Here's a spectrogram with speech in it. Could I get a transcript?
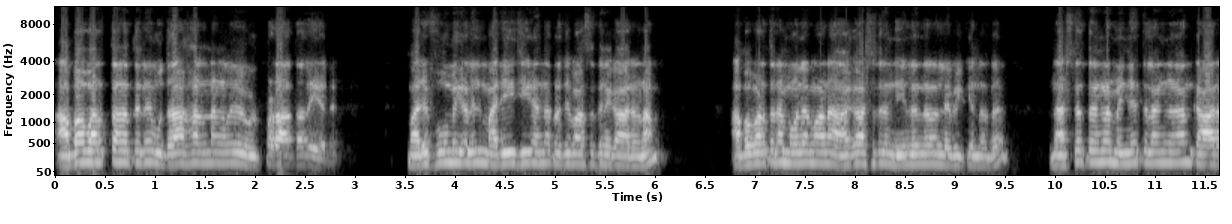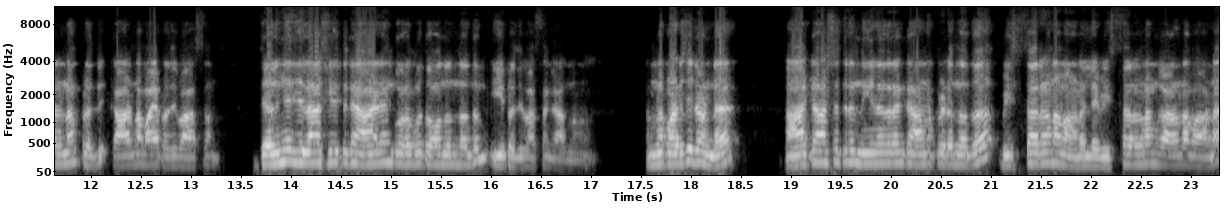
അപവർത്തനത്തിന് ഉദാഹരണങ്ങളിൽ ഉൾപ്പെടാത്തത് ഏത്? മരുഭൂമികളിൽ മരീചിക എന്ന പ്രതിഭാസത്തിന് കാരണം അപവർത്തനം മൂലമാണ് ആകാശത്തിന് നീലനിറം ലഭിക്കുന്നത് നക്ഷത്രങ്ങൾ മിന്നിത്തിളങ്ങാൻ കാരണം പ്രതി കാരണമായ പ്രതിഭാസം തെളിഞ്ഞ ജലാശയത്തിന് ആഴം കുറവ് തോന്നുന്നതും ഈ പ്രതിഭാസം കാരണമാണ്. നമ്മൾ പഠിച്ചിട്ടുണ്ട് ആകാശത്തിന് നീലനിറം കാണപ്പെടുന്നത് വിസ്തരണമാണ് അല്ലെ വിസ്തരണം കാരണമാണ്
